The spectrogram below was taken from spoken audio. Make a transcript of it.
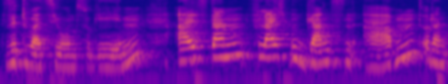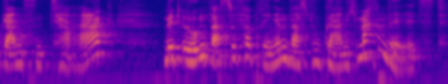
Situation zu gehen, als dann vielleicht einen ganzen Abend oder einen ganzen Tag mit irgendwas zu verbringen, was du gar nicht machen willst.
